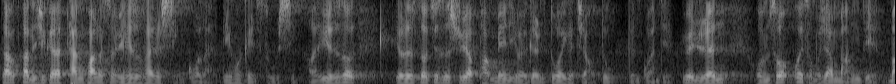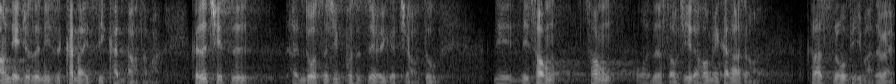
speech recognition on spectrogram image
当当你去跟他谈话的时候，有些时候他就醒过来，灵魂可以苏醒啊。有的时候有的时候就是需要旁边有一个人多一个角度跟观点，因为人我们说为什么叫盲点？盲点就是你只看到你自己看到的嘛。可是其实很多事情不是只有一个角度。你你从从我的手机的后面看到什么？看到史努比嘛，对不对？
